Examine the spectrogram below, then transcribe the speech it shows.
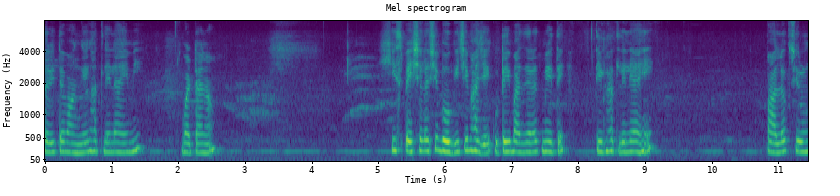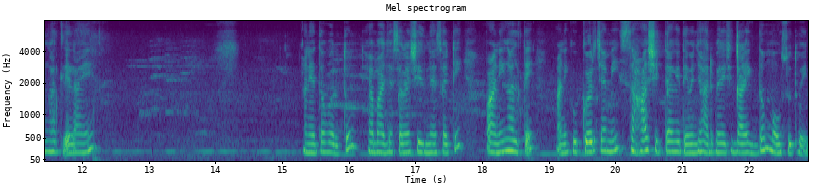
तरी ते वांगे घातलेलं आहे मी वाटाणा. ही स्पेशल अशी भोगीची भाजी कुठेही बाजारात मिळते. ती घातलेली आहे. पालक चिरून घातलेला आहे. आणि आता वरतून ह्या भाज्या सगळ्या शिजण्यासाठी पाणी घालते. आणि कुकरच्या मी सहा शिट्ट्या घेते म्हणजे हरभऱ्याची डाळ एकदम मौसूत होईल.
